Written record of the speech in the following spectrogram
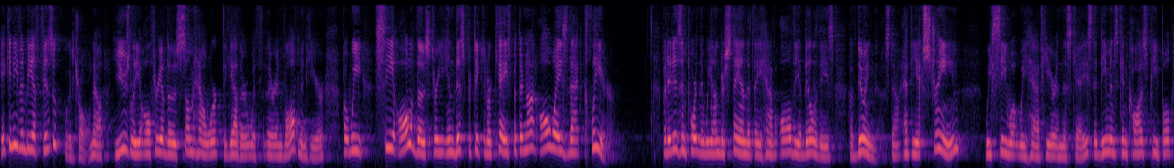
It can even be a physical control. Now, usually all three of those somehow work together with their involvement here, but we see all of those three in this particular case, but they're not always that clear. But it is important that we understand that they have all the abilities of doing this. Now, at the extreme, we see what we have here in this case that demons can cause people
